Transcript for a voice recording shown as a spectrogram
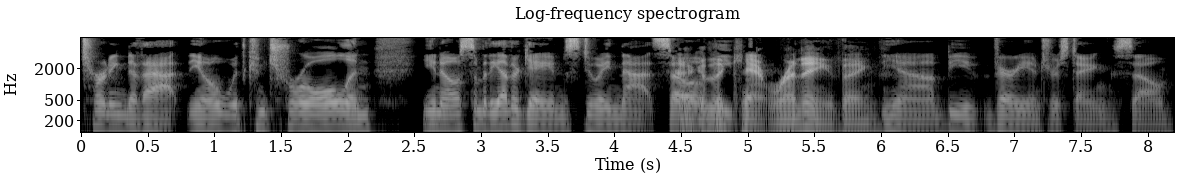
turning to that. You know, with Control and you know some of the other games doing that. So because they can't run anything. yeah, be very interesting. So,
